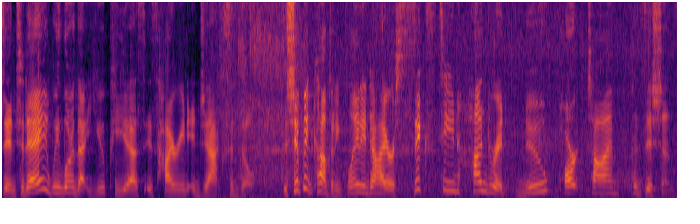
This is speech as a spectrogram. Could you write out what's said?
And today we learned that UPS is hiring in Jacksonville. The shipping company planning to hire 1,600 new part-time positions.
